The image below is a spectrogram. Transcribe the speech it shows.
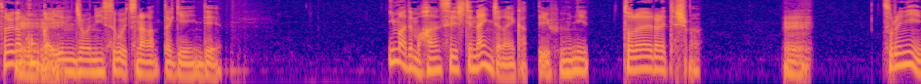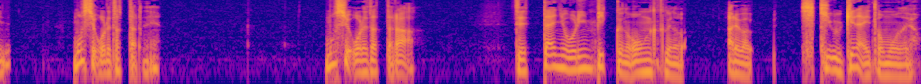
それが今回炎上にすごいつながった原因で、今でも反省してないんじゃないかっていうふうに捉えられてしまう。うん。それに、もし俺だったらね、もし俺だったら、絶対にオリンピックの音楽の、あれは、引き受けないと思うのよ。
